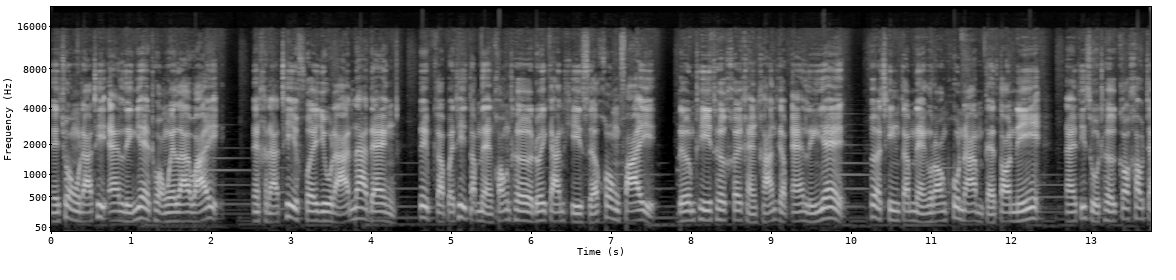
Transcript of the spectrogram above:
ในช่วงเวลาที่แอนหลิงเย่ถ่วงเวลาไว้ ในขณะที่เฟยยูหลานหน้าแดง รีบกลับไปที่ตำแหน่งของเธอโดยการขี่เสือโคร่งไฟ เดิมทีเธอเคยแข่งขันกับแอนหลิงเย่เพื่อชิงตำแหน่งรองผู้นำแต่ตอนนี้ ในที่สุดเธอก็เข้าใจ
